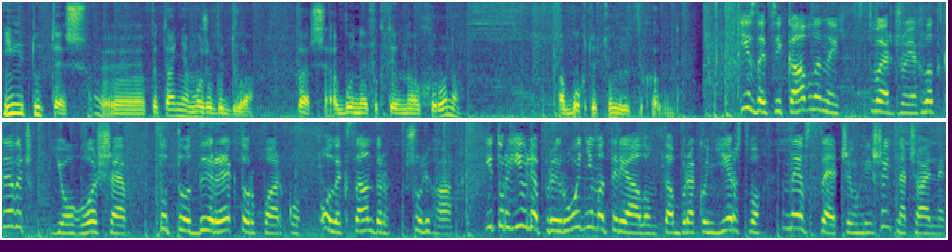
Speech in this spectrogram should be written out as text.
І тут теж е, питання може бути два. Перше, або неефективна охорона, або хтось в цьому зацікавлений. І зацікавлений, стверджує Гладкевич, його шеф, тобто директор парку Олександр Шульга. І торгівля природнім матеріалом та браконьєрство не все, чим грішить начальник.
